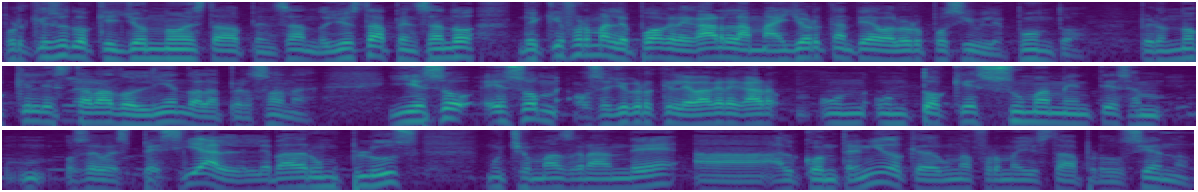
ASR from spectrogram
Porque eso es lo que yo no estaba pensando. Yo estaba pensando de qué forma le puedo agregar la mayor cantidad de valor posible, punto. Pero no que le estaba doliendo a la persona. Y eso, eso, o sea, yo creo que le va a agregar un, un toque sumamente, o sea, un- o sea, especial. Le va a dar un plus mucho más grande a- al contenido que de alguna forma yo estaba produciendo.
